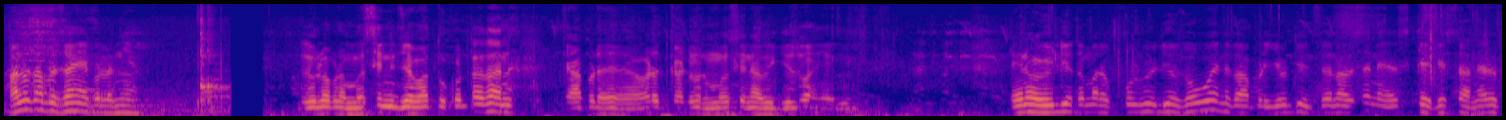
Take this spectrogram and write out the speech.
હાલો તો આપણે જઈએ પેલા ત્યાં. જોયું આપણે મશીનની જે વાતો કરતા હતા ને કે આપણે અડદ કાઢવાનું મશીન આવી ગયું જો અહીંયા. એનો વીડિયો તમારે ફૂલ વીડિયો જોવો હોય ને તો આપણી યુટ્યુબ ચેનલ છે ને એસકે કિસાન હેલ્પ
